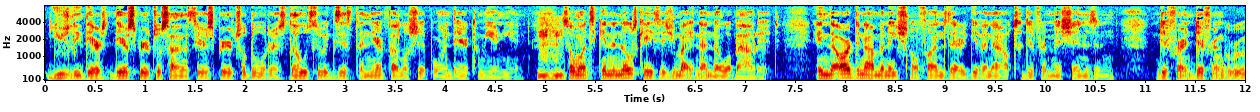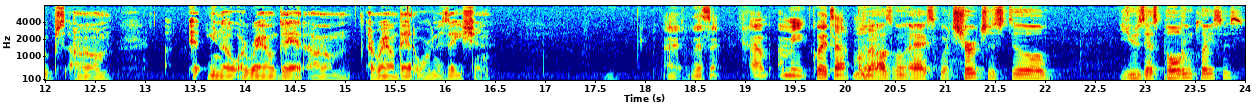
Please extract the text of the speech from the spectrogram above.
Usually, their their spiritual sons, their spiritual daughters, those who exist in their fellowship or in their communion. So once again, in those cases, you might not know about it. And there are denominational funds that are given out to different missions and different different groups. Um, eh, you know, around that um, around that organization. All right, listen. Um, I mean, go ahead, Ty. My So. I was going to ask, were churches still used as polling places?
